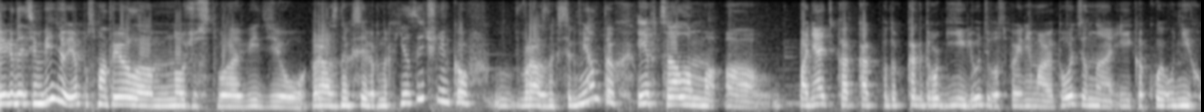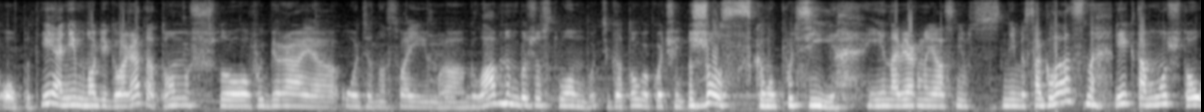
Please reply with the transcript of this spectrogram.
Перед этим видео я посмотрела множество видео разных северных язычников в разных сегментах и в целом э, понять, как, как, как другие люди воспринимают Одина и какой у них опыт. И они многие говорят о том, что выбирая Одина своим э, главным божеством, будьте готовы к очень жесткому пути. И, наверное, я с, ним, с ними согласна. И к тому, что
